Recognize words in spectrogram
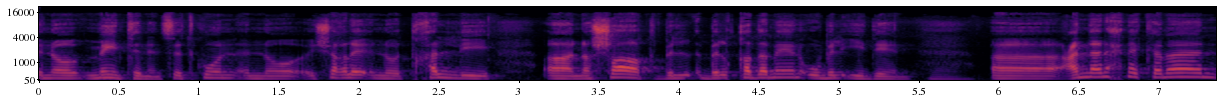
إنه maintenance تكون إنه شغلة إنه تخلي آه، نشاط بال- بالقدمين وبالإيدين. آه عندنا نحن كمان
